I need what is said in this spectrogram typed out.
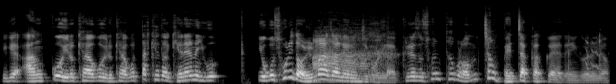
이게 안고 이렇게 하고 이렇게 하고 딱 해서 걔네는 이거 요거 소리도 얼마나 잘 아. 내는지 몰라요. 그래서 손톱을 엄청 배짝 깎아야 돼 이걸요.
